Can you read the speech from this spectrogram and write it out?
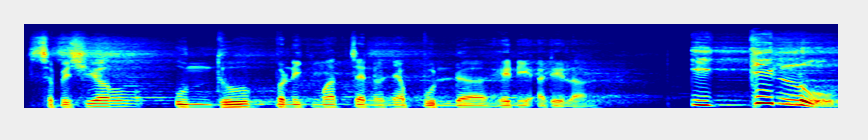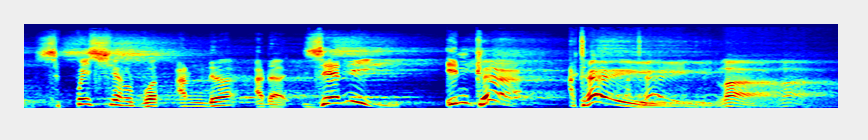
Spesial untuk penikmat channelnya Bunda Heni Adela. Iki lo spesial buat Anda ada Jenny Inka Adela.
